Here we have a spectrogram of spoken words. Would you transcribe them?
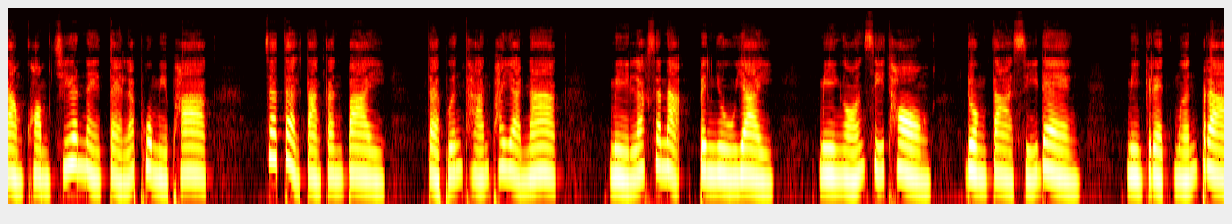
ตามความเชื่อในแต่ละภูมิภาค จะแตกต่างกันไป แต่พื้นฐานพญานาค มีลักษณะเป็นงูใหญ่ มีงอนสีทอง ดวงตาสีแดง มีเกร็ดเหมือนปลา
